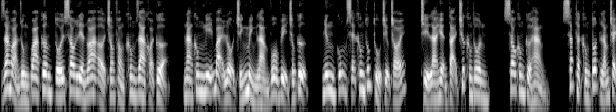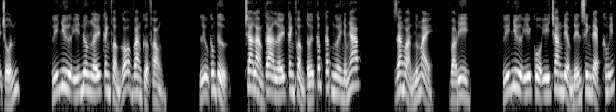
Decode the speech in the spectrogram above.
Giang Hoản dùng qua cơm tối sau liền loa ở trong phòng không ra khỏi cửa, nàng không nghĩ bại lộ chính mình làm vô vị chống cự, nhưng cũng sẽ không thúc thủ chịu chói, chỉ là hiện tại trước không thôn, sau không cửa hàng, xác thật không tốt lắm chạy trốn. Lý Như ý nương lấy canh phẩm gõ vang cửa phòng. Lưu công tử, cha làm ta lấy canh phẩm tới cấp các ngươi nhóm nháp. Giang Hoản nhướng mày, vào đi. Lý Như ý cố ý trang điểm đến xinh đẹp không ít,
